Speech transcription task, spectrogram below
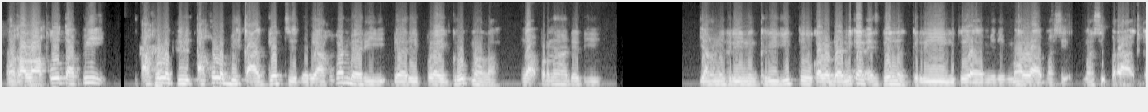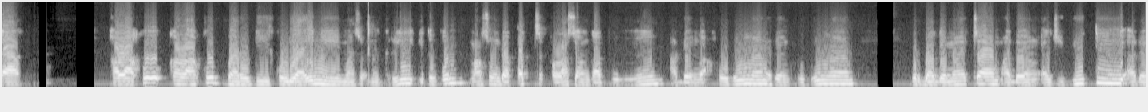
nah kalau aku tapi aku lebih aku lebih kaget sih dari aku kan dari dari playgroup malah nggak pernah ada di yang negeri-negeri gitu. Kalau Dani kan SD negeri gitu ya minimal lah masih masih beragam. Kalau aku kalau aku baru di kuliah ini masuk negeri itu pun langsung dapat sekelas yang gabungan. Ada yang nggak kerudungan ada yang kerudungan. Berbagai macam. Ada yang LGBT ada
